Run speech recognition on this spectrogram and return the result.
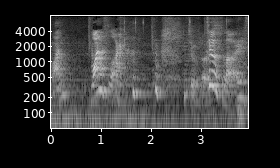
One? One floor. Two floors. Two floors.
